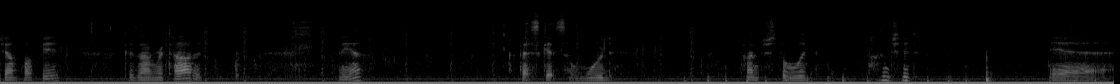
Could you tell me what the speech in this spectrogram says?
jump up here because I'm retarded. Yeah. Best get some wood. Punch the wood. Punch it. Yeah.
